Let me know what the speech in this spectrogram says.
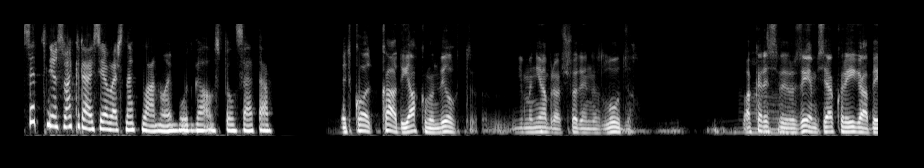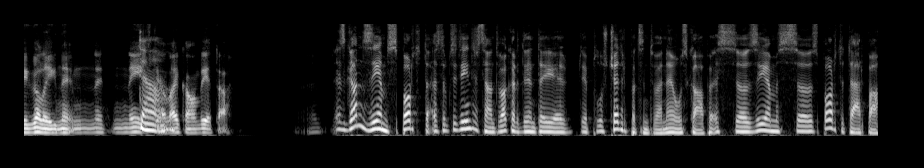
Septiņos vakarā es jau neplānoju būt galvaspilsētā. Bet ko, kādu jaku man vilkt, ja man jābrauc šodien uz Lūdzu? Vakar es biju uz ziemas jaku Rīgā, bija galīgi neīstajā ne, ne, ne laikā un vietā. Es gan ziemas sporta, es saprotu, interesanti. Vakardien tie, tie plus 14 vai ne uzkāpa. Es uh, ziemas uh, sporta tērpā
